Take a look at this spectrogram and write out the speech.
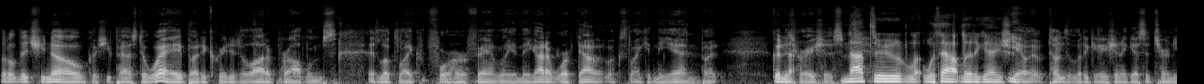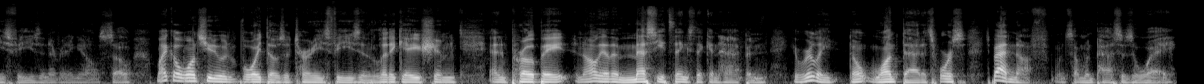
little did she know because she passed away, but it created a lot of problems. It looked like for her family, and they got it worked out. It looks like in the end, but goodness gracious. Not through without litigation. Yeah, tons of litigation, I guess attorney's fees and everything else. So Michael wants you to avoid those attorney's fees and litigation and probate and all the other messy things that can happen. You really don't want that. It's worse. It's bad enough when someone passes away.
